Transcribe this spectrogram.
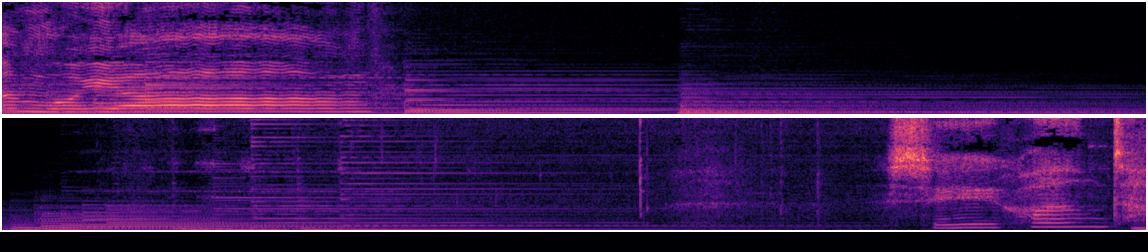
的模样，喜欢躺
